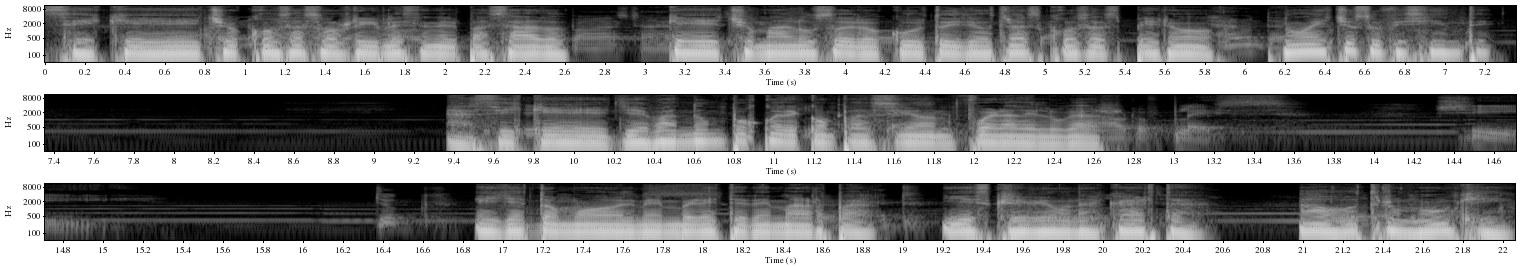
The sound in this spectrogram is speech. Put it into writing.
Sé que he hecho cosas horribles en el pasado, que he hecho mal uso del oculto y de otras cosas, pero no he hecho suficiente. Así que, llevando un poco de compasión fuera del lugar, ella tomó el membrete de Marpa y escribió una carta a otro monje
